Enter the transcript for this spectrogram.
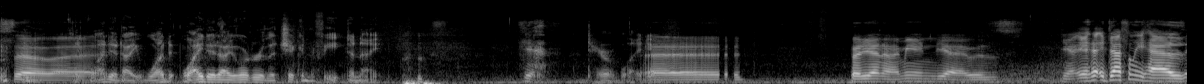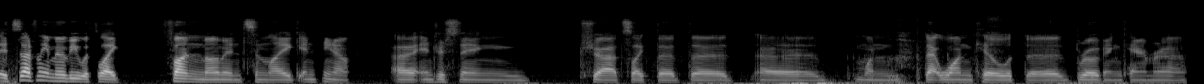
Uh, uh, so Like, uh, why did I what? Why did I order the chicken feet tonight? yeah. Terrible idea. Uh, but yeah, no, I mean, yeah, it was. Yeah, it, it definitely has. It's definitely a movie with like fun moments and like and you know, uh, interesting shots like the the uh one that one kill with the roving camera.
